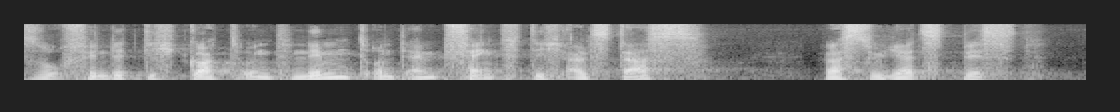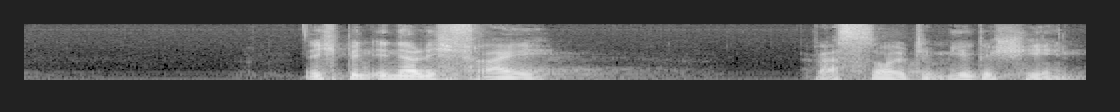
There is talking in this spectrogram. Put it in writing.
so findet dich Gott und nimmt und empfängt dich als das, was du jetzt bist. Ich bin innerlich frei. Was sollte mir geschehen?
